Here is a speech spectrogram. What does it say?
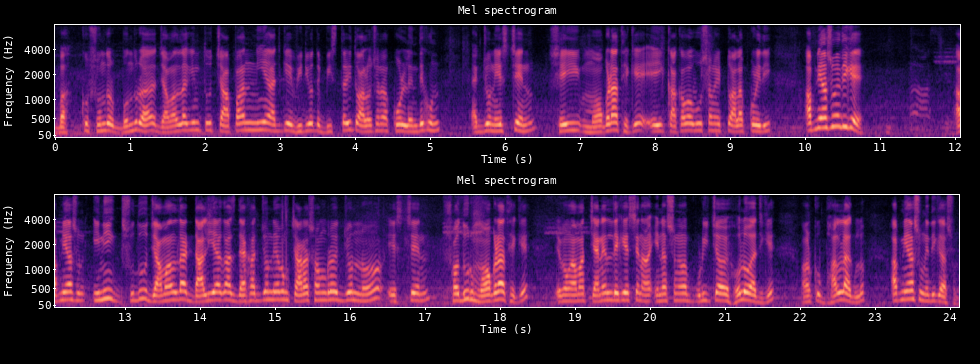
বাহ, খুব সুন্দর। বন্ধুরা, জামালদা কিন্তু চাপান নিয়ে আজকে ভিডিওতে বিস্তারিত আলোচনা করলেন। দেখুন, একজন এসছেন সেই মগড়া থেকে, এই কাকাবাবুর সঙ্গে একটু আলাপ করে দিই। আপনি আসুন এদিকে। আপনি আসুন। ইনি শুধু জামালদার ডালিয়া গাছ দেখার জন্য এবং চারা সংগ্রহের জন্য এসছেন সদূর মগড়া থেকে এবং আমার চ্যানেল দেখে এসছেন। এনার সঙ্গে আমার পরিচয় হলো আজকে। আমার খুব ভালো লাগল। আপনি আসুন, এদিকে আসুন।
